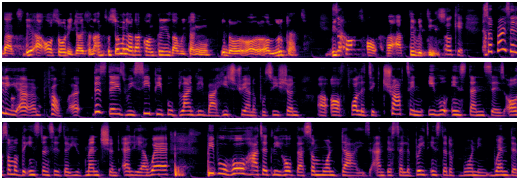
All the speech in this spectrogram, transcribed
that they are also rejoicing, and so many other countries that we can, you know, uh, uh look at because so, of her activities. Okay. Surprisingly, uh, Prof, uh, these days we see people blindly by history and opposition uh, of politics trapped in evil instances or some of the instances that you've mentioned earlier where people wholeheartedly hope that someone dies and they celebrate instead of mourning when they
